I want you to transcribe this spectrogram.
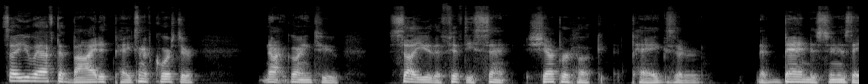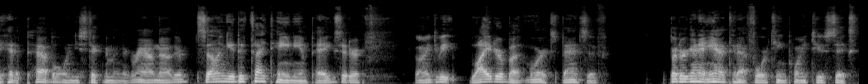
So you have to buy the pegs. And of course, they're not going to sell you the 50 cent shepherd hook pegs that are that bend as soon as they hit a pebble when you stick them in the ground. Now they're selling you the titanium pegs that are going to be lighter but more expensive, but are going to add to that 14.26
